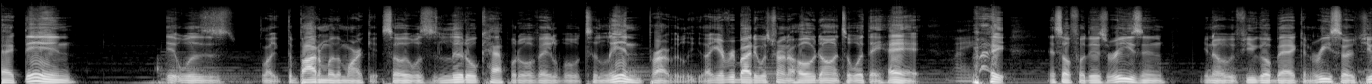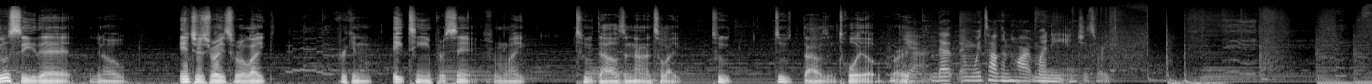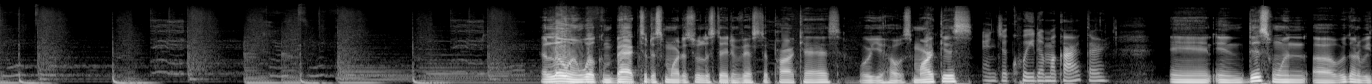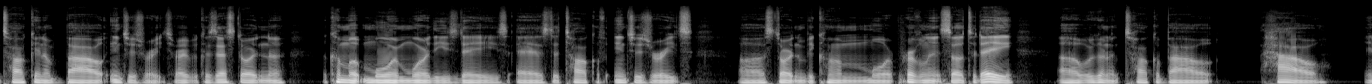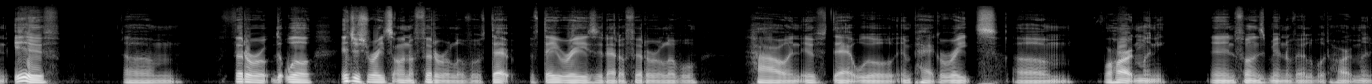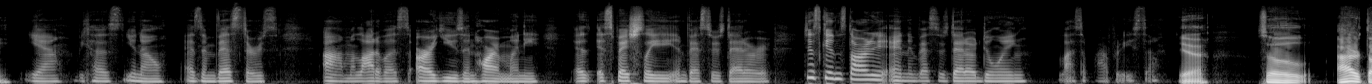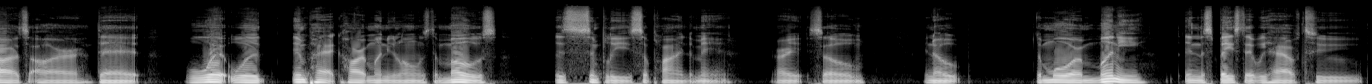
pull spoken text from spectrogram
back then it was like the bottom of the market. So it was little capital available to lend privately. Like everybody was trying to hold on to what they had. Right. right? And so for this reason you know if you go back and research you'll see that you know interest rates were like freaking 18% from like 2009 to like two, 2012 right? Yeah, that and we're talking hard money interest rates. Hello and welcome back to the smartest real estate investor podcast we're your host marcus And Jaquita MacArthur. And in this one, uh, we're going to be talking about interest rates, right? Because that's starting to, to come up more and more these days as the talk of interest rates uh, starting to become more prevalent. So today, uh, we're going to talk about how and if um, federal, well, interest rates on a federal level, if that if they raise it at a federal level, how and if that will impact rates um, for hard money and funds being available to hard money. Yeah, because you know, as investors, um, a lot of us are using hard money, especially investors that are just getting started and investors that are doing lots of properties. So Yeah. So our thoughts are that what would impact hard money loans the most is simply supply and demand, right? So, you know, the more money in the space that we have to, you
